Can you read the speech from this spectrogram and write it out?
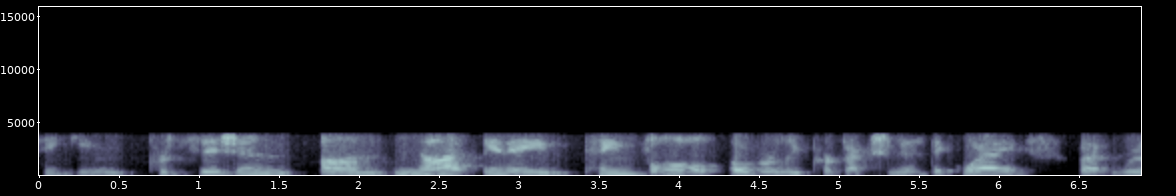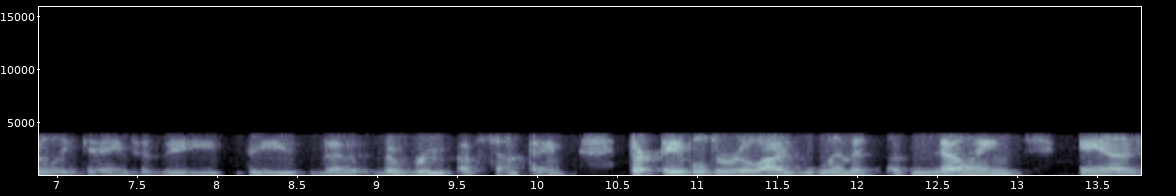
seeking precision, um, not in a painful, overly perfectionistic way, but really getting to the, the the the root of something. They're able to realize limits of knowing, and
